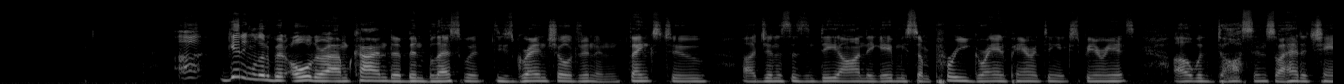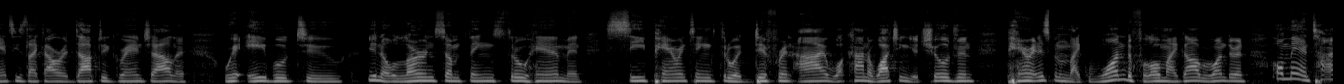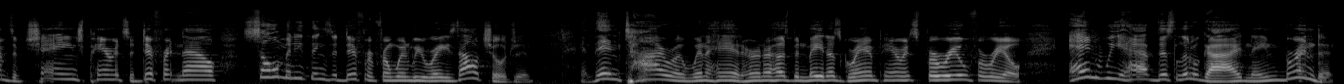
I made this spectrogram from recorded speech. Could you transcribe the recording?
Uh, getting a little bit older, I'm kind of been blessed with these grandchildren, and thanks to uh, Genesis and Dion. They gave me some pre grandparenting experience uh, with Dawson. So I had a chance. He's like our adopted grandchild, and we're able to, you know, learn some things through him and see parenting through a different eye. What kind of watching your children parent? It's been like wonderful. Oh my God, we're wondering, oh man, times have changed. Parents are different now. So many things are different from when we raised our children. And then Tyra went ahead. Her and her husband made us grandparents for real, for real. And we have this little guy named Brendan.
